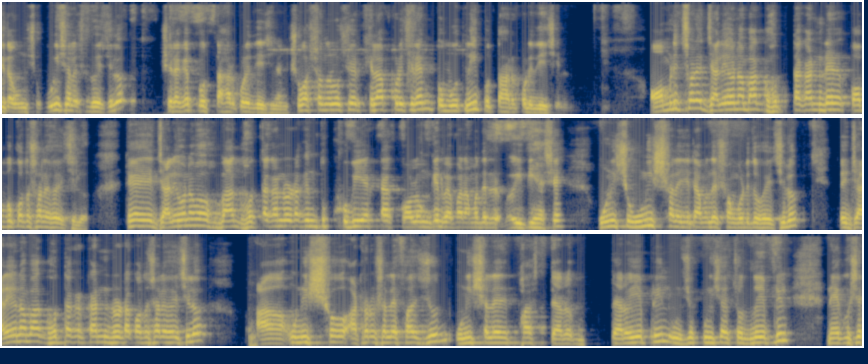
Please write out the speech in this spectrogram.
যেটা উনিশশো কুড়ি সালে শুরু হয়েছিল, সেটাকে প্রত্যাহার করে দিয়েছিলেন। সুভাষ চন্দ্র বসু এর খেলাপ করেছিলেন, তবুও তিনি প্রত্যাহার করে দিয়েছিলেন। অমৃতসরের জালিয়ানাবাগ হত্যাকাণ্ডের কব কত সালে হয়েছিল? ঠিক আছে জালিয়ানাবাগ হত্যাকাণ্ডটা কিন্তু খুবই একটা কলঙ্কের ব্যাপার আমাদের ইতিহাসে। উনিশশো উনিশ সালে যেটা আমাদের সংগঠিত হয়েছিল এই জালিয়ানাবাগ হত্যাকাণ্ডটা কত সালে হয়েছিল? উনিশশো সালে ফার্স্ট জুন উনিশ সালে ফার্স্ট তেরো, তেরোই এপ্রিল উনিশশো কুড়ি সালে চোদ্দই এপ্রিল না একুশে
